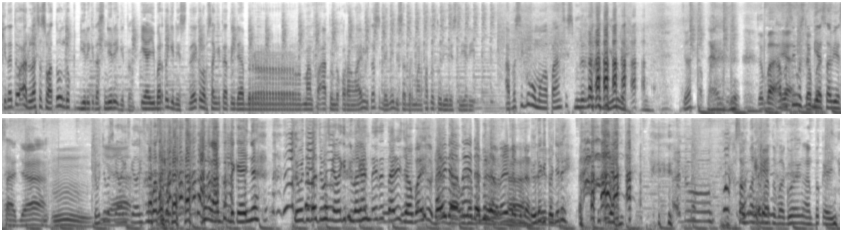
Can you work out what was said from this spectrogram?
kita itu adalah sesuatu untuk diri kita sendiri gitu. Ya ibaratnya gini, setidaknya kalau misalnya kita tidak bermanfaat untuk orang lain, kita setidaknya bisa bermanfaat untuk diri sendiri. Apa sih gua ngomong apaan sih sebenarnya Gua bingung deh. coba Apa ya, sih mesti biasa-biasa aja. Hmm. Coba coba Iya. sekali lagi sekali lagi. Coba coba. Gua ngantuk deh kayaknya. Coba coba coba sekali lagi diulangin. Kan itu tadi jawabannya udah Tadi udah- udah bener, tadi udah Nah. bener. Ya udah gitu aja deh. Sekian. Aduh. Sumpah sumpah sumpah gue ngantuk kayaknya.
